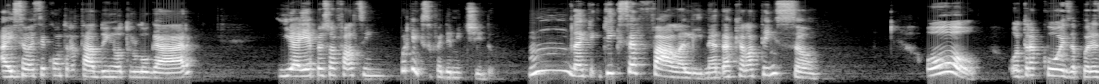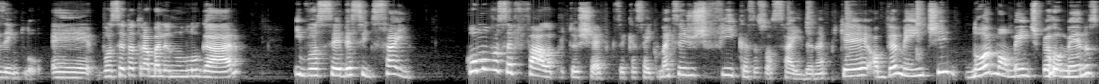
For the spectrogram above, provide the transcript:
Aí você vai ser contratado em outro lugar. E aí a pessoa fala assim: por que, que você foi demitido? Hum, o né? que, que você fala ali, né? Daquela tensão. Ou outra coisa, por exemplo, é, você tá trabalhando num lugar e você decide sair. Como você fala pro teu chefe que você quer sair? Como é que você justifica essa sua saída, né? Porque, obviamente, normalmente, pelo menos,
